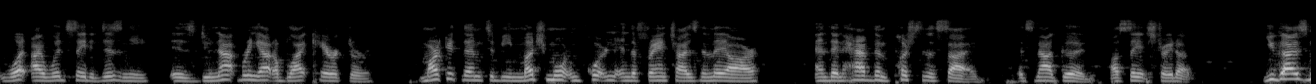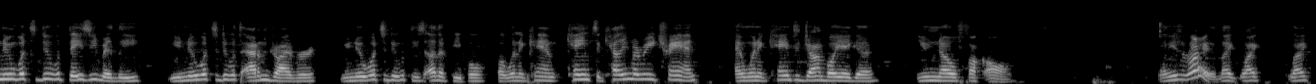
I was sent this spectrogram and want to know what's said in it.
what I would say to Disney is, do not bring out a black character, market them to be much more important in the franchise than they are, and then have them pushed to the side. It's not good. I'll say it straight up you guys knew what to do with Daisy Ridley. You knew what to do with Adam Driver. You knew what to do with these other people. But when it came came to Kelly Marie Tran and when it came to John Boyega, you know fuck all. And he's right. Like like like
